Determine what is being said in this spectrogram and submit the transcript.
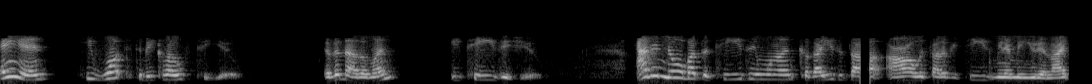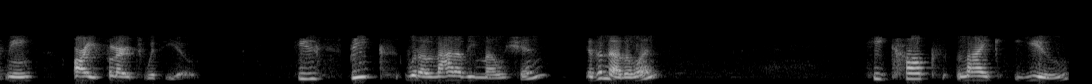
And he wants to be close to you. Is another one. He teases you. I didn't know about the teasing one because I used to thought I always thought if you tease me, that means you didn't like me, or he flirts with you. He speaks with a lot of emotion. Is another one. He talks like you,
